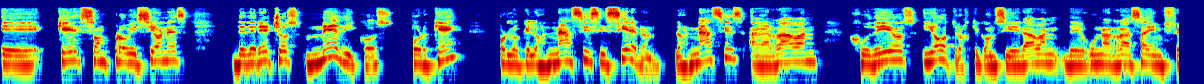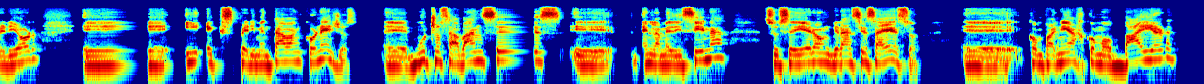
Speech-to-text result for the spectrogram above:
eh, que son provisiones de derechos médicos. ¿Por qué? Por lo que los nazis hicieron. Los nazis agarraban judíos y otros que consideraban de una raza inferior eh, y experimentaban con ellos. muchos avances en la medicina sucedieron gracias a eso. Eh, compañías como Bayer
